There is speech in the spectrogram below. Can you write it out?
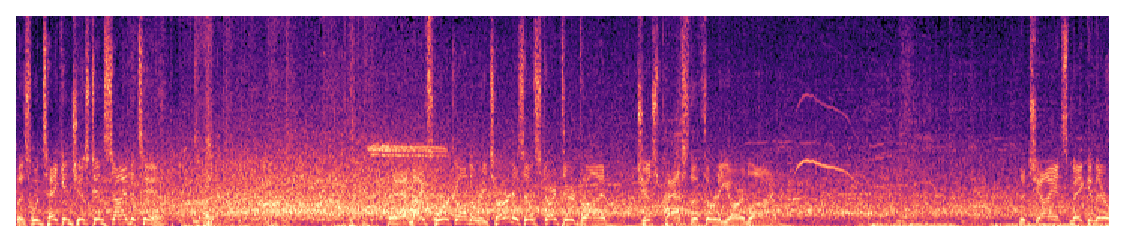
This one taken just inside the 10. And nice work on the return as they'll start their drive just past the 30-yard line. The Giants making their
